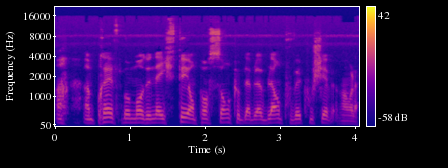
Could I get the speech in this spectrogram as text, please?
un, bref moment de naïveté en pensant que blablabla, on pouvait coucher. Enfin voilà.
